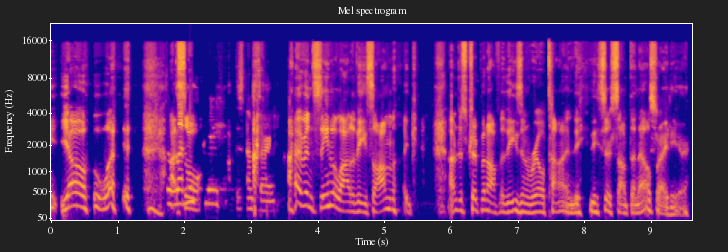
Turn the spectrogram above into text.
Yo, what? So Uh, let so me say, I'm sorry. I haven't seen a lot of these, so I'm like, I'm just tripping off of these in real time. These, these are something else right here.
